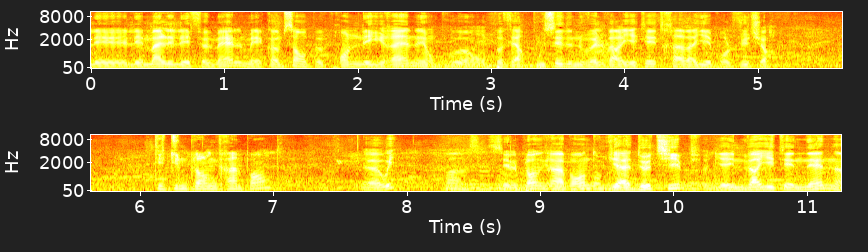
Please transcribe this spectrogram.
les, les mâles et les femelles, mais comme ça, on peut prendre les graines et on peut, on peut faire pousser de nouvelles variétés et travailler pour le futur. C'est une plante grimpante? Euh, oui, Ouais, c'est le plante grimpante. Donc il y a deux types. Il y a une variété naine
